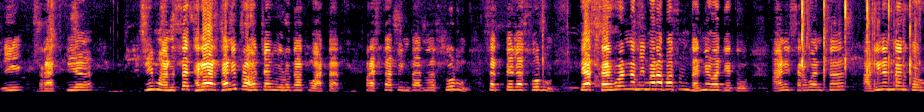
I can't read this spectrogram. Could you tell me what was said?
ही राजकीय जी माणसं खऱ्या अर्थाने प्रभावच्या विरोधात वाहतात प्रस्थापितांना सोडून सत्तेला सोडून त्या सर्वांना मी मनापासून धन्यवाद देतो. आणि सर्वांचं अभिनंदन करू.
